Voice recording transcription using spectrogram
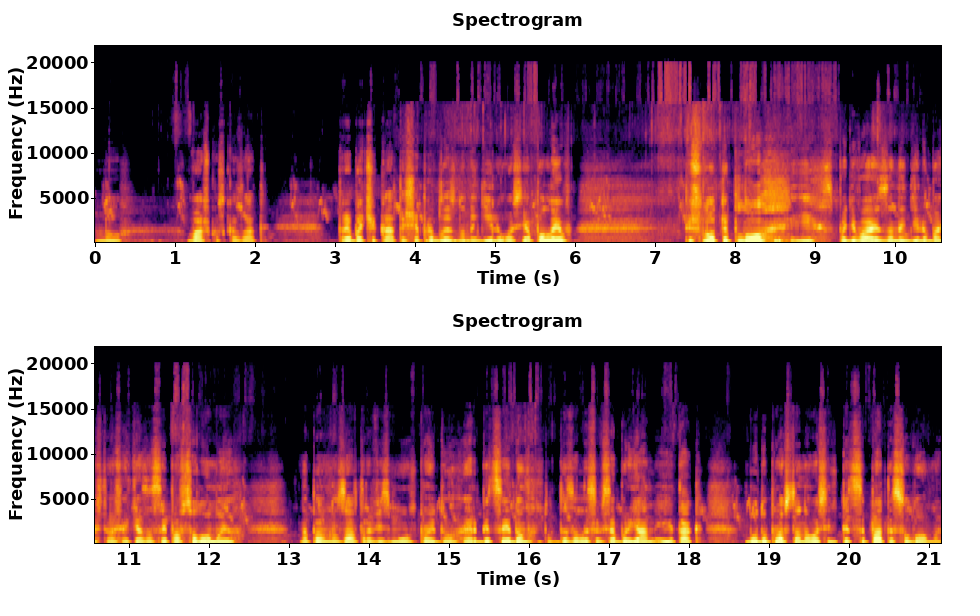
Ну, важко сказати. Треба чекати ще приблизно неділю. Ось я полив. Пішло тепло і сподіваюсь за неділю. Бачите, ось як я засипав соломою. Напевно, завтра візьму, пройду гербіцидом, тут де залишився бур'ян, і так буду просто на осінь підсипати соломи.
